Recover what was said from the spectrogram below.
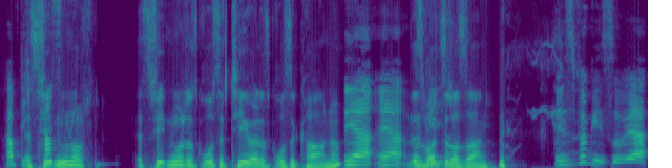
farblich Es fehlt nur noch, es fehlt nur das große T oder das große K, ne? Ja, ja. Das wirklich. wolltest du doch sagen. Das ist wirklich so, ja.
